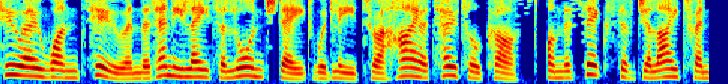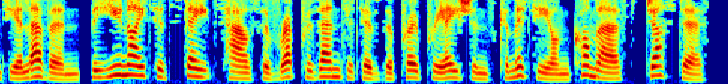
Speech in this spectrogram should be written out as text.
2012 and that any later launch date would lead to a higher total cost. On 6 July 2011, the United States House of Representatives Appropriations Committee on Commerce, Justice,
